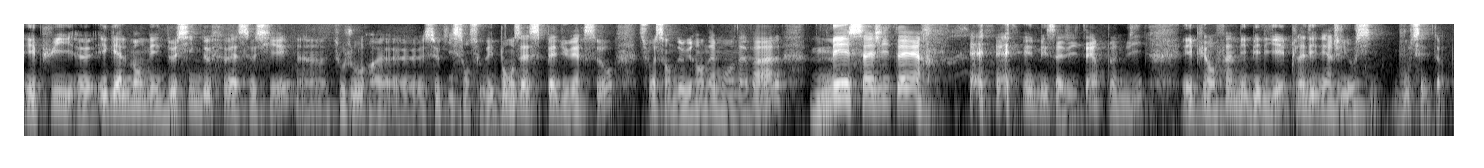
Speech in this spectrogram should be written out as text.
Et puis euh, également mes deux signes de feu associés, hein, toujours euh, ceux qui sont sous les bons aspects du verso, 60 degrés en amont en aval, mes sagittaires mes sagittaires, plein de vie, et puis enfin mes béliers, plein d'énergie aussi. Vous, c'est top.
